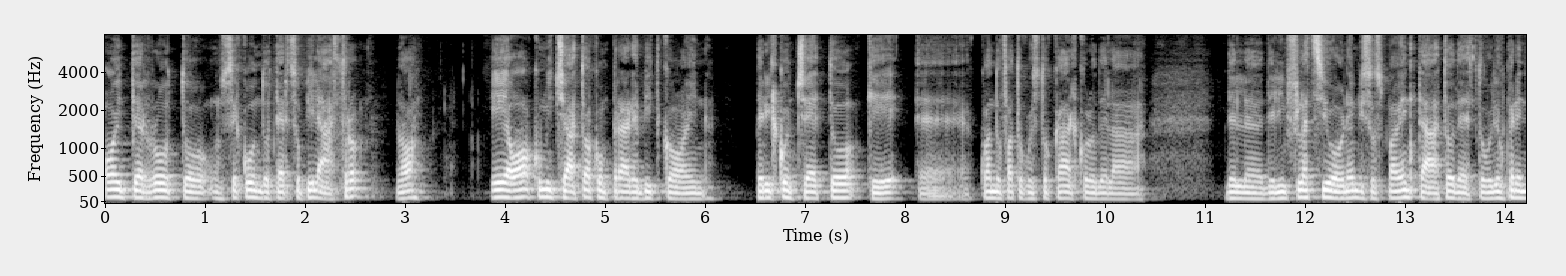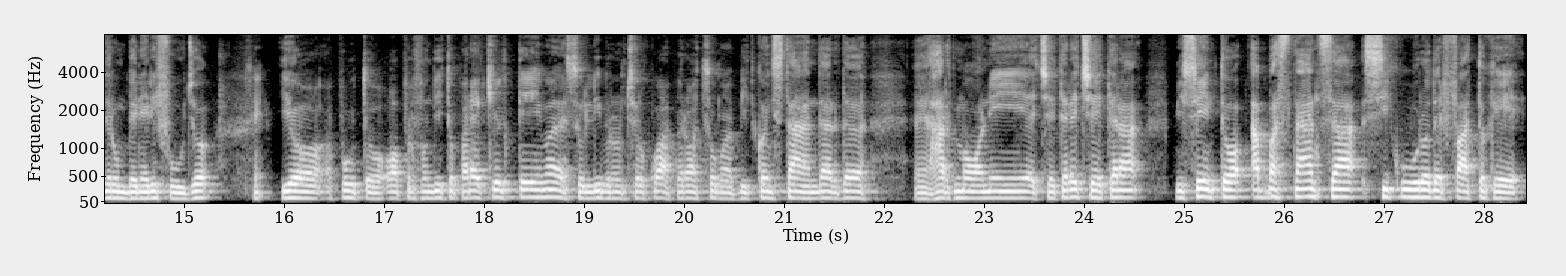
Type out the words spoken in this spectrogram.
ho interrotto un secondo terzo pilastro, no? E ho cominciato a comprare bitcoin per il concetto che eh, quando ho fatto questo calcolo della- del- dell'inflazione mi sono spaventato, ho detto voglio prendere un bene rifugio. Sì. Io appunto ho approfondito parecchio il tema, adesso il libro non ce l'ho qua, però insomma Bitcoin standard, eh, hard money, eccetera, eccetera, mi sento abbastanza sicuro del fatto che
